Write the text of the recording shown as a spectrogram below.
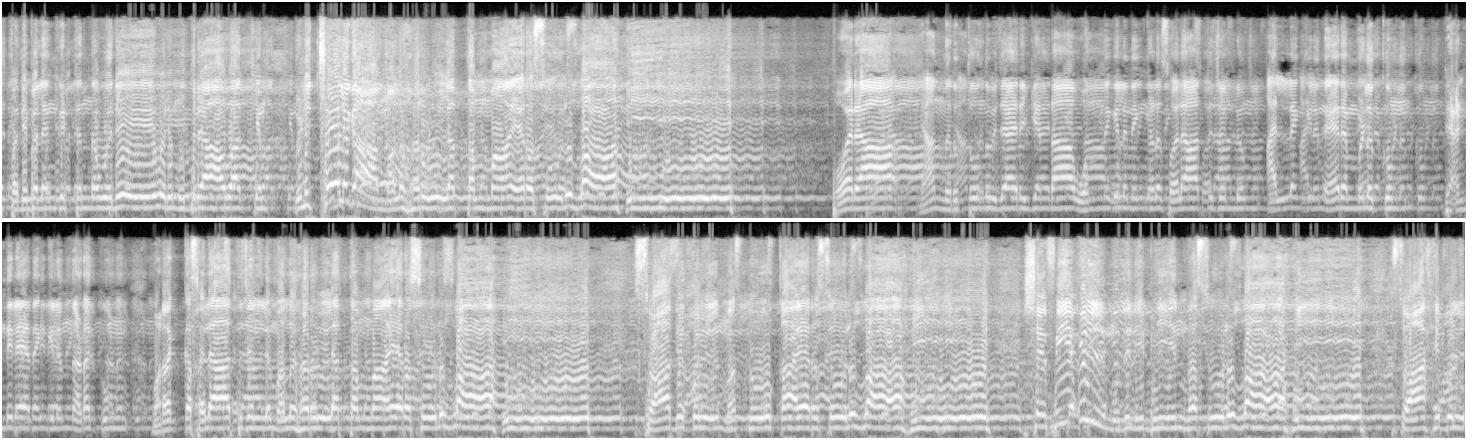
പ്രതിഫലം കിട്ടുന്ന ഒരേ ഒരു മുദ്രാവാക്യം. വിളിച്ചോളുക മൽഹറുല്ലത്തമ്മായ റസൂലുള്ളാഹി. പോരാ ഞാൻ നിർത്തുമെന്ന് വിചാരിക്കേണ്ട. ഒന്നുകിൽ നിങ്ങൾ സ്വലാത്ത് ചൊല്ലും അല്ലെങ്കിൽ നേരം വിളിക്കും രണ്ടിലേതെങ്കിലും നടക്കും. ഉറക്ക സ്വലാത്ത് ചൊല്ലും അൽഹറുല്ലത്തമ്മായ റസൂലുള്ളാഹി. സ്വാദിഖുൽ മസ്ദൂഖായ റസൂലുള്ളാഹി. ഷഫീഉൽ മുദ്ലിബീൻ റസൂലുള്ളാഹി. സാഹിബുൽ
